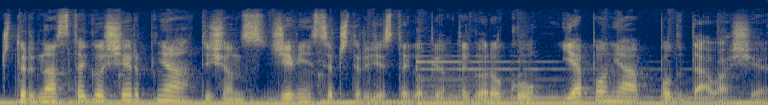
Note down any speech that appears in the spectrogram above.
14 sierpnia 1945 roku Japonia poddała się.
